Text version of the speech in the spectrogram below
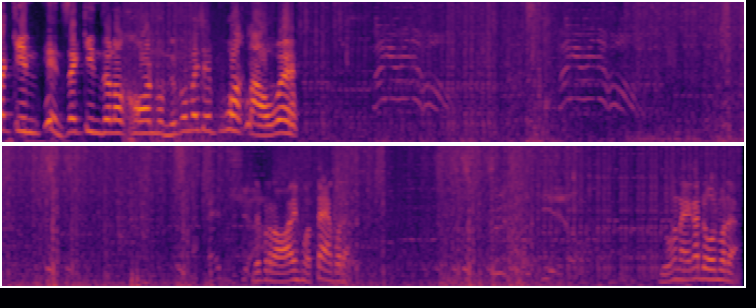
สกินเห็นสกินตัวละครผมนึกว่าไม่ใช่พวกเราเว้ยเรียบร้อยหัวแตกหมดอะอยู่ข้างในก็โดนหมดอะ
